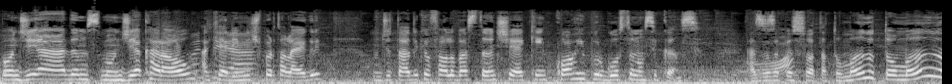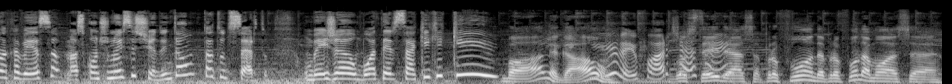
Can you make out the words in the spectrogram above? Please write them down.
Bom dia, Adams. Bom dia, Carol. Bom Aqui dia. é a Aline de Porto Alegre. Um ditado que eu falo bastante é quem corre por gosto não se cansa. Às vezes a pessoa tá tomando, tomando na cabeça, mas continua insistindo. Então tá tudo certo. Um beijão, boa terça aqui, Kiki. Bom, legal. Ih, veio forte Gostei essa, dessa. Profunda, profunda moça.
